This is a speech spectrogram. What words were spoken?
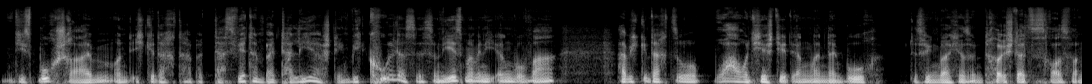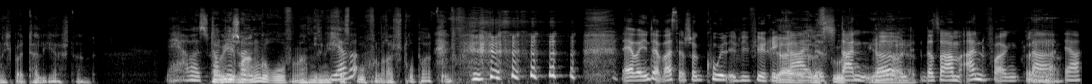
dieses Buch schreiben und ich gedacht habe, das wird dann bei Thalia stehen. Wie cool das ist. Und jedes Mal, wenn ich irgendwo war, habe ich gedacht so, wow, und hier steht irgendwann dein Buch. Deswegen war ich ja so enttäuscht, als es raus war, nicht bei Thalia stand. Ja, aber es stand Habe ich ja immer angerufen, haben Sie nicht ja, das Buch von Ralf Struppert? naja, aber hinterher war es ja schon cool, in wie viel Regal ja, es stand. Ne? und das war am Anfang, klar. Ja,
